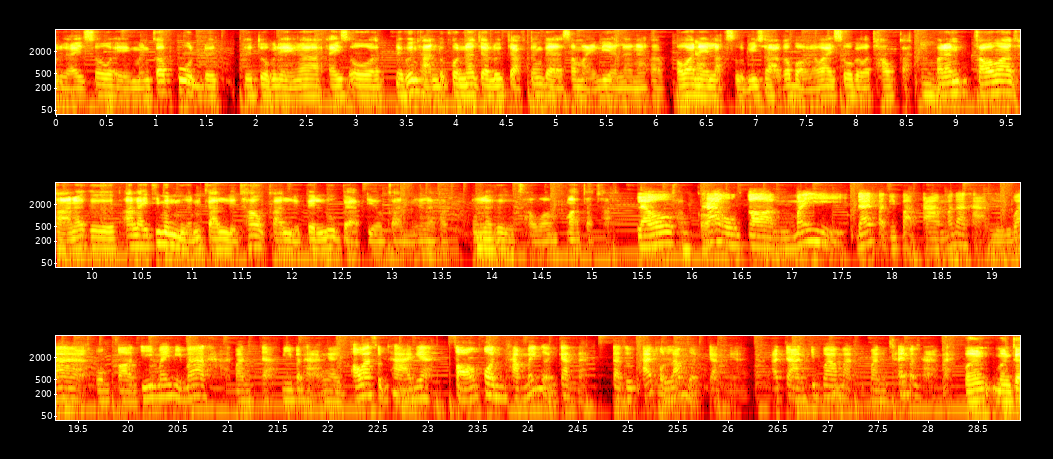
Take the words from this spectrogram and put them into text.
หรือ ISO เองมันก็พูดโดยโดยตัวมันเองว่า ISO ในพื้นฐานทุกคนน่าจะรู้จักตั้งแต่สมัยเรียนแล้วนะครับเพราะว่าในหลักสูตรวิชาก็บอกแล้วว่า ISO แปลว่าเท่ากัน เพราะฉะนั้นคำว่ามาตรฐานก็คืออะไรที่มันเหมือนกันหรือเท่ากัน หรือเป็นรูปแบบเดียวกันนี่แหละครับนั่นก็คือคำว่ามาตรฐาน แล้วครับถ้าองค์กรไม่ได้ปฏิบัติตามมาตรฐาน หรือว่าองค์กรที่ไม่มีมาตรฐานมันจะมีปัญหาไง เพราะว่าสุดท้ายเนี่ยสองคนทำไม่เหมือนกันนะแต่สุดท้ายผลลัพธ์เหมือนกันเนี่ยอาจารย์คิดว่ามันมันใช่ปัญหาไหมเพราะฉะนั้นมันก็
